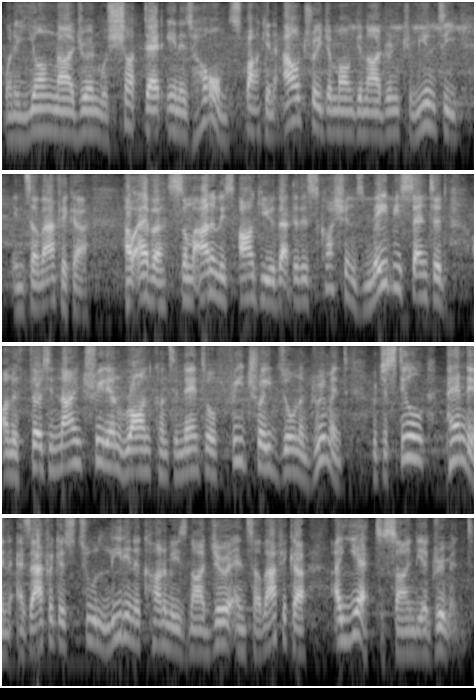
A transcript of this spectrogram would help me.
when a young Nigerian was shot dead in his home, sparking outrage among the Nigerian community in South Africa. However, some analysts argue that the discussions may be centered on the 39 trillion rand continental free trade zone agreement, which is still pending as Africa's two leading economies, Nigeria and South Africa, are yet to sign the agreement.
